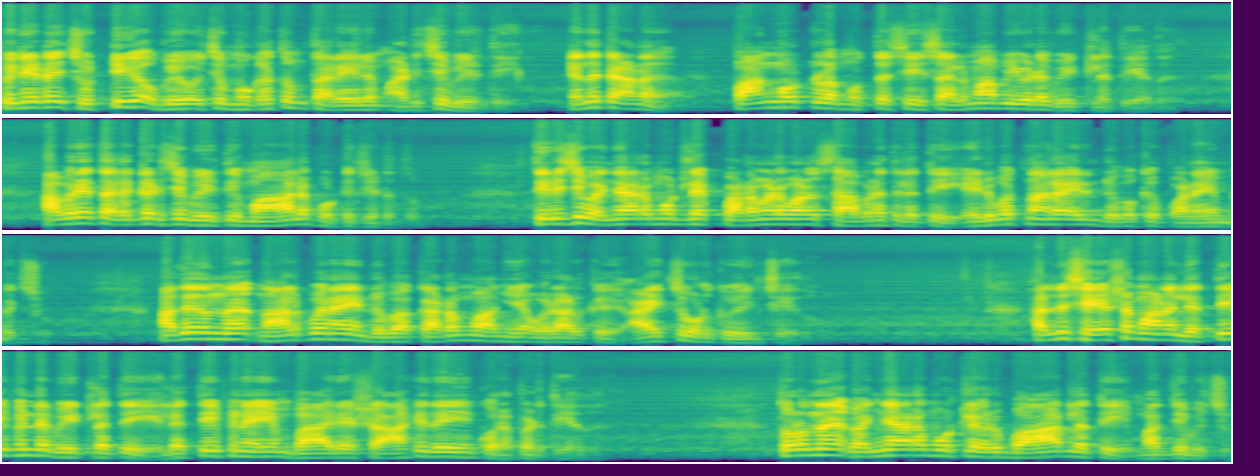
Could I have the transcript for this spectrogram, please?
പിന്നീട് ചുറ്റിക ഉപയോഗിച്ച് മുഖത്തും തലയിലും അടിച്ചു വീഴ്ത്തി. എന്നിട്ടാണ് പാങ്ങോട്ടുള്ള മുത്തശ്ശി സൽമാബിയുടെ വീട്ടിലെത്തിയത്. അവരെ തലക്കടിച്ച് വീഴ്ത്തി മാല പൊട്ടിച്ചെടുത്തു. തിരിച്ച് വഞ്ഞാറമൂട്ടിലെ പണമിടപാട് സ്ഥാപനത്തിലെത്തി എഴുപത്തിനാലായിരം രൂപയ്ക്ക് പണയം വെച്ചു. അതിൽ നിന്ന് നാൽപ്പതിനായിരം രൂപ കടം വാങ്ങിയ ഒരാൾക്ക് അയച്ചു കൊടുക്കുകയും ചെയ്തു. അതിനുശേഷമാണ് ലത്തീഫിന്റെ വീട്ടിലെത്തി ലത്തീഫിനെയും ഭാര്യ ഷാഹിദയെയും കൊലപ്പെടുത്തിയത്. തുടർന്ന് വെഞ്ഞാറമൂട്ടിലെ ഒരു ബാറിലെത്തി മദ്യപിച്ചു.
